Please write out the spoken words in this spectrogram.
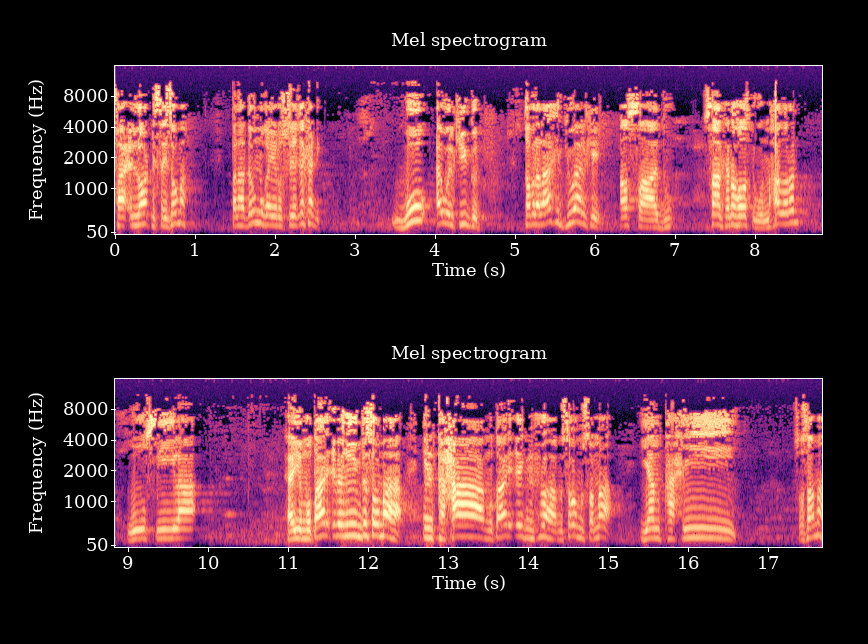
faacil loo dhisay soo ma? Bal haddaba muqayaru siiqe ka dhig. Wu awalkii god. Qablalakhirkii waalkee asaadu. Saadkana hoos dhigun maxaad odhan? Wusila haye muaarici baa noo yimid soo maaha. Intaxaa. Muaariceegi muxuu ahaa? Misagoo musamaa yantaxii. Soo saama?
